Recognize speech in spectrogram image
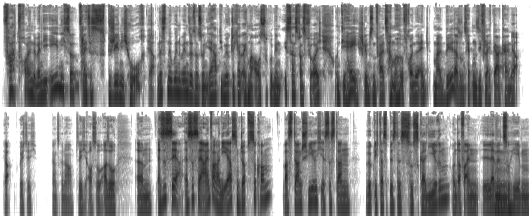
Fragt Freunde, wenn die eh nicht so, vielleicht ist das Budget nicht hoch ja. und das ist eine Win-Win-Situation. Ihr habt die Möglichkeit, euch mal auszuprobieren, ist das was für euch? Und die, hey, schlimmstenfalls haben eure Freunde mal Bilder, sonst hätten sie vielleicht gar keine. Ja, ja, richtig. Ganz genau. Sehe ich auch so. Also ähm, es, ist sehr, es ist sehr einfach, an die ersten Jobs zu kommen. Was dann schwierig ist, ist dann wirklich das Business zu skalieren und auf ein Level hm. zu heben,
